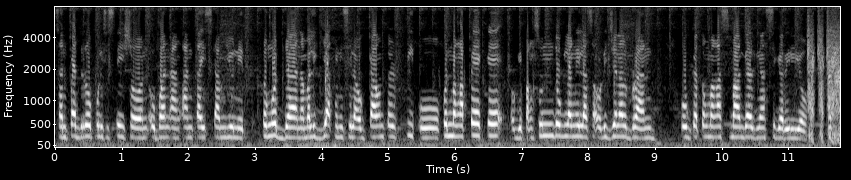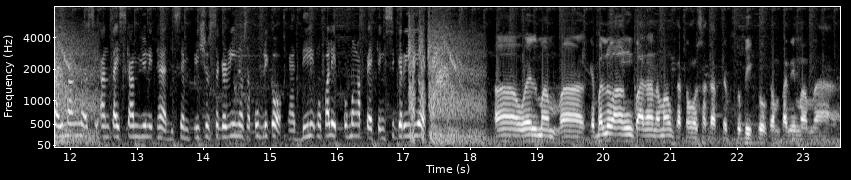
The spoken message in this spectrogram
San Pedro Police Station uban ang anti-scam unit tungod na namaligya kini sila og counterfeit o kun mga peke o gipangsundog lang nila sa original brand ug katong mga smuggled nga sigarilyo. At kalmang no si anti-scam unit head Simplicio Sagarino sa publiko nga dili mo palit og mga pekeng sigarilyo. Ah, well, ma'am, ah, kabalo ang kuana na ma'am katong sa Captain Tubico company ma'am na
